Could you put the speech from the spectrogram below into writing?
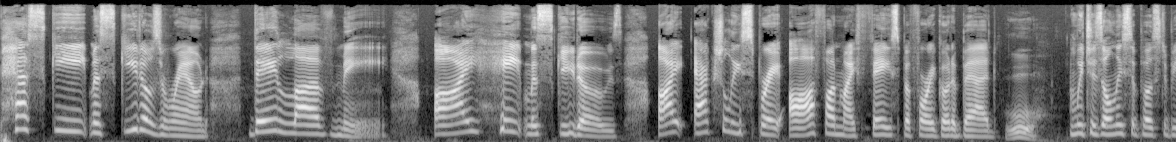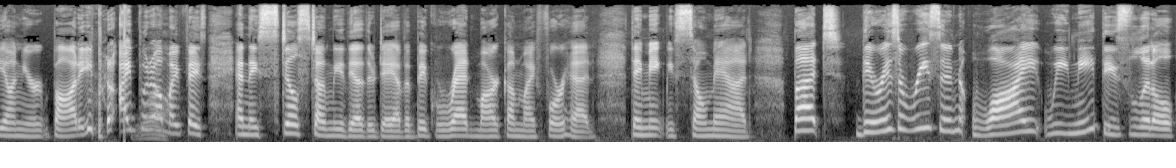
pesky mosquitoes around. They love me. I hate mosquitoes. I actually spray off on my face before I go to bed. Ooh which is only supposed to be on your body, but I put wow. it on my face and they still stung me the other day. I have a big red mark on my forehead. They make me so mad. But there is a reason why we need these little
